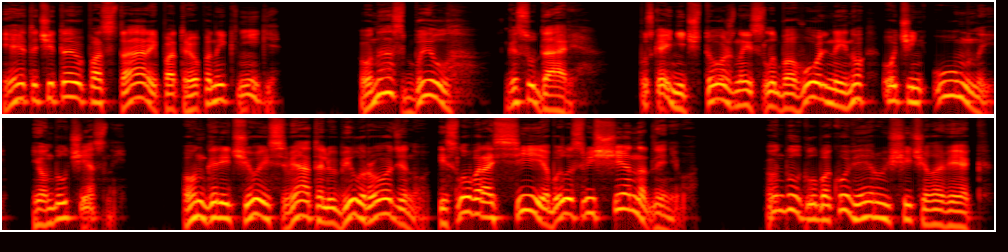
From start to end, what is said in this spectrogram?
Я это читаю по старой потрепанной книге. У нас был государь, пускай ничтожный, слабовольный, но очень умный, и он был честный. Он горячо и свято любил родину, и слово «Россия» было священно для него. Он был глубоко верующий человек.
